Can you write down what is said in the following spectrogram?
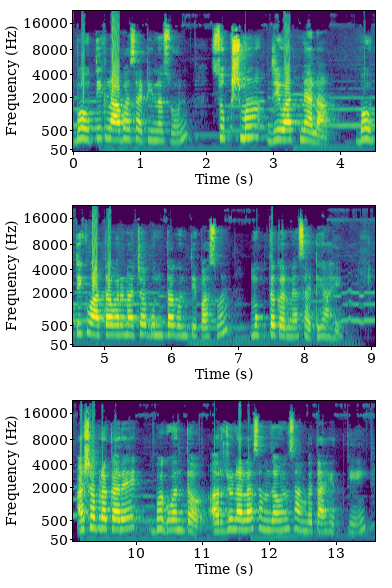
भौतिक लाभासाठी नसून सूक्ष्म जीवात्म्याला भौतिक वातावरणाच्या गुंतागुंतीपासून मुक्त करण्यासाठी आहे. अशा प्रकारे भगवंत अर्जुनाला समजावून सांगत आहेत की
